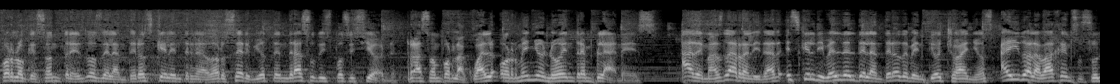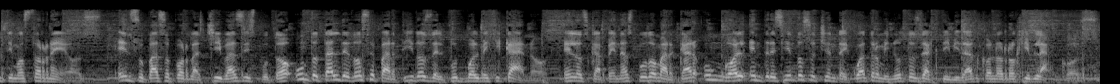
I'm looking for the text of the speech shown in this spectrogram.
por lo que son tres los delanteros que el entrenador serbio tendrá a su disposición, razón por la cual Ormeño no entra en planes. Además, la realidad es que el nivel del delantero de 28 años ha ido a la baja en sus últimos torneos. En su paso por las Chivas disputó un total de 12 partidos del fútbol mexicano, en los que apenas pudo marcar un gol en 384 minutos de actividad con los rojiblancos.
